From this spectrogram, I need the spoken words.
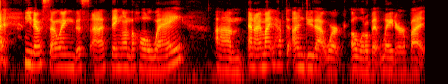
you know, sewing this uh, thing on the whole way. Um, and I might have to undo that work a little bit later, but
